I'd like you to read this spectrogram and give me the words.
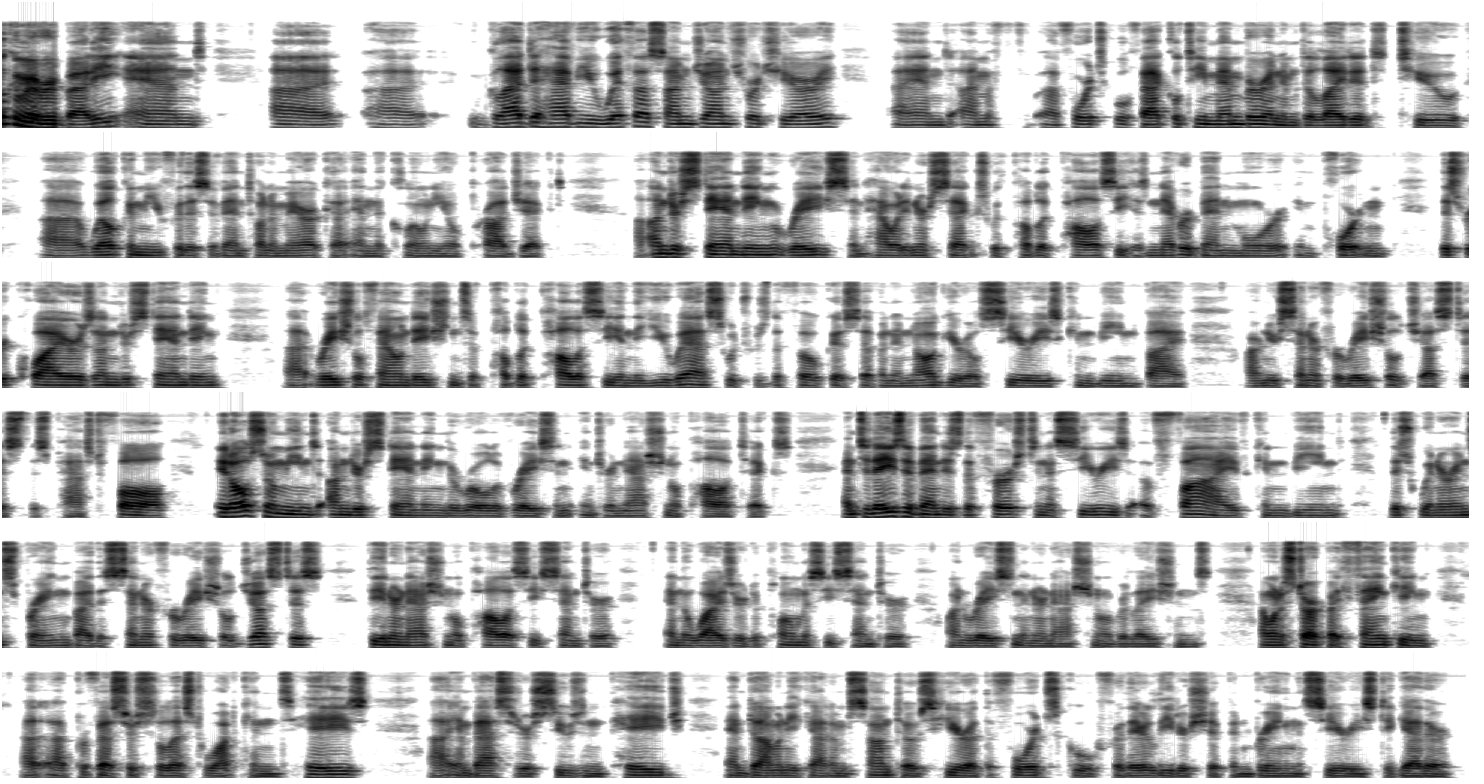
Welcome, everybody, and uh, uh, glad to have you with us. I'm John Ciorciari, and I'm a, a Ford School faculty member, and I'm delighted to uh, welcome you for this event on America and the Colonial Project. Uh, understanding race and how it intersects with public policy has never been more important. This requires understanding uh, racial foundations of public policy in the U.S., which was the focus of an inaugural series convened by our new Center for Racial Justice this past fall. It also means understanding the role of race in international politics. And today's event is the first in a series of five convened this winter and spring by the Center for Racial Justice, the International Policy Center, and the Weiser Diplomacy Center on Race and International Relations. I want to start by thanking uh, uh, Professor Celeste Watkins Hayes, uh, Ambassador Susan Page, and Dominique Adams Santos here at the Ford School for their leadership in bringing the series together.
